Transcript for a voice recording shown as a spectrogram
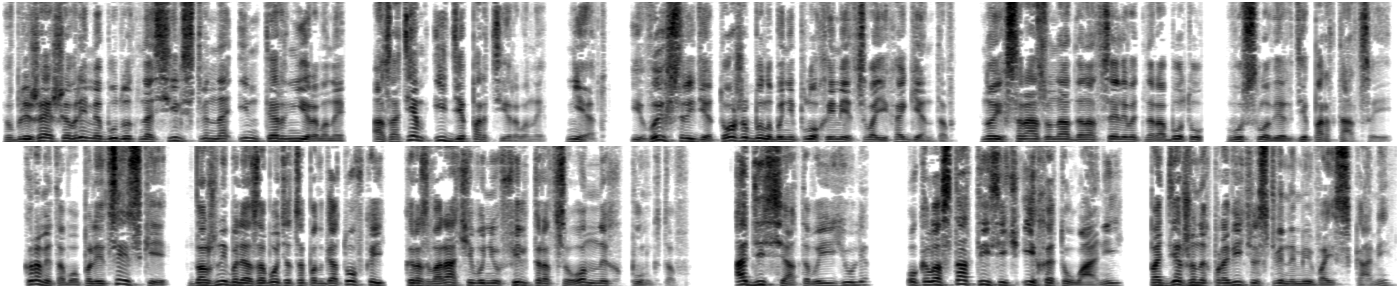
в ближайшее время будут насильственно интернированы, а затем и депортированы. Нет, и в их среде тоже было бы неплохо иметь своих агентов, но их сразу надо нацеливать на работу в условиях депортации. Кроме того, полицейские должны были озаботиться подготовкой к разворачиванию фильтрационных пунктов. А 10 июля около 100 тысяч ихэтуаней, поддержанных правительственными войсками,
